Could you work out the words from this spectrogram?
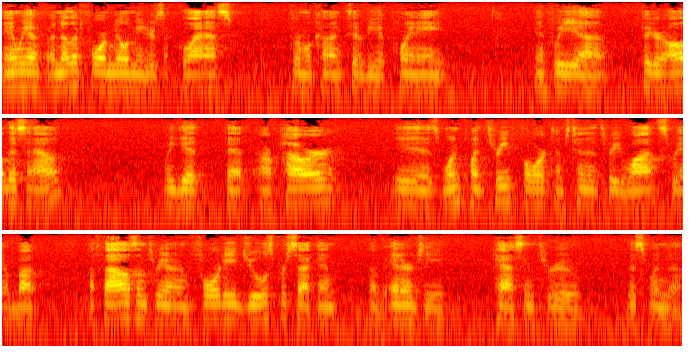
and we have another 4 millimeters of glass, thermal conductivity of 0.8. And if we uh, figure all this out, we get that our power is 1.34 times 10 to the 3 watts. We have about 1,340 joules per second of energy passing through this window.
